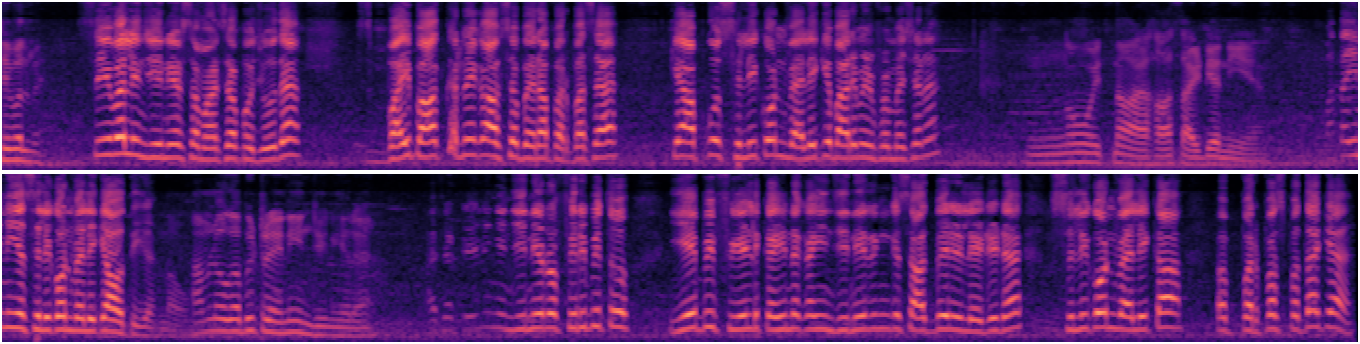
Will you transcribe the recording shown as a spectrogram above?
सिविल में। सिविल इंजीनियर्स हमारे साथ मौजूद है। भाई बात करने का आपसे मेरा पर्पस है कि आपको सिलिकॉन वैली के बारे में इंफॉर्मेशन है। नो no, इतना खास आइडिया नहीं है। पता ही नहीं है सिलिकॉन वैली क्या होती है। नो हम लोग अभी ट्रेनिंग इंजीनियर हैं। अच्छा ट्रेनिंग इंजीनियर और फिर भी तो ये भी फ़ील्ड कहीं ना कहीं इंजीनियरिंग के साथ भी रिलेटेड है। सिलिकॉन वैली का पर्पस पता क्या है?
